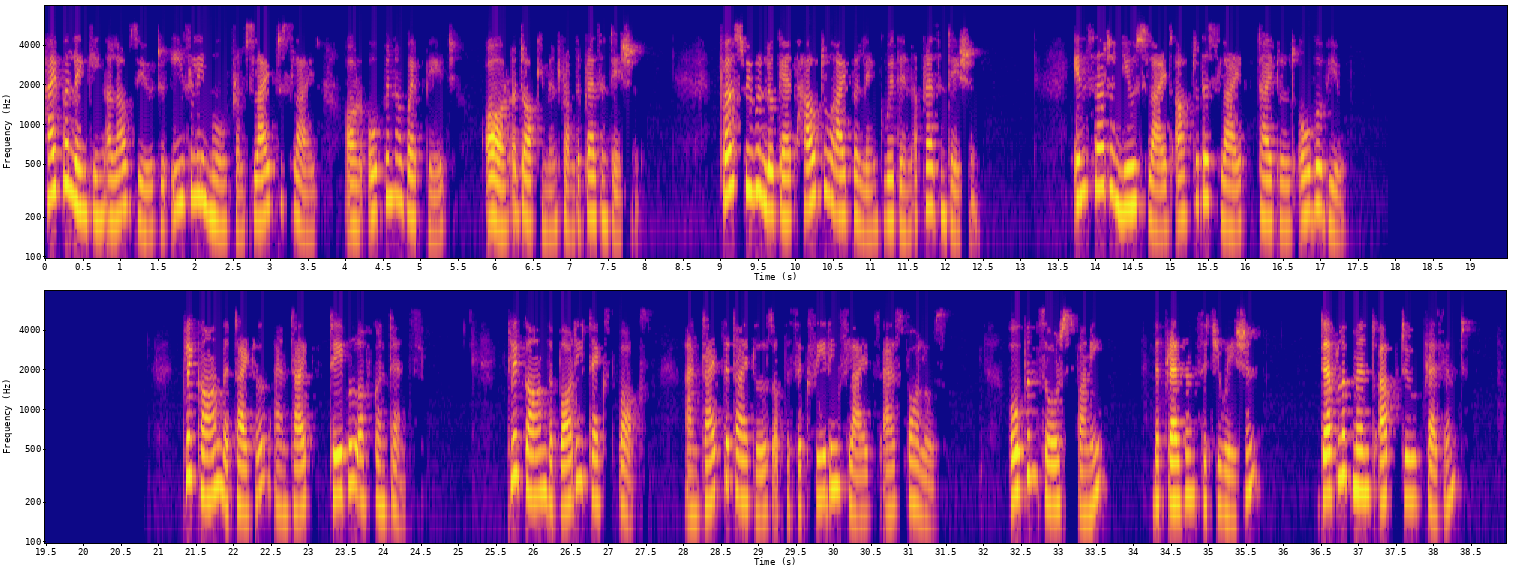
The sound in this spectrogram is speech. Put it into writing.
Hyperlinking allows you to easily move from slide to slide or open a web page or a document from the presentation. First, we will look at how to hyperlink within a presentation. Insert a new slide after the slide titled Overview. Click on the title and type Table of Contents. Click on the body text box and type the titles of the succeeding slides as follows. Open Source Funny, The Present Situation, Development Up to Present,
